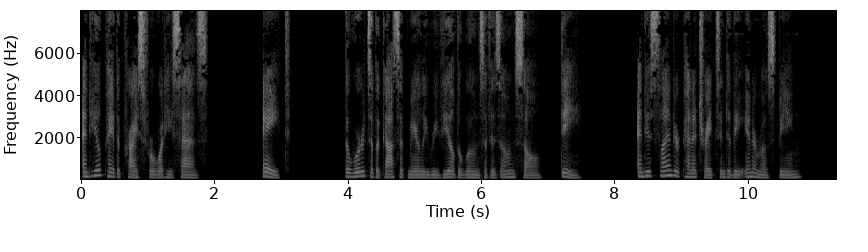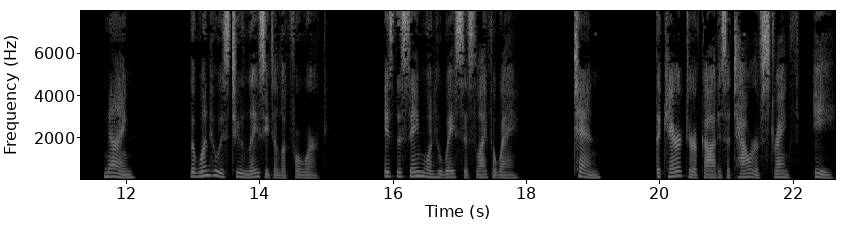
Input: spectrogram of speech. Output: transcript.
And he'll pay the price for what he says. 8. The words of a gossip merely reveal the wounds of his own soul. D. And his slander penetrates into the innermost being. 9. The one who is too lazy to look for work is the same one who wastes his life away. 10. The character of God is a tower of strength, e.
